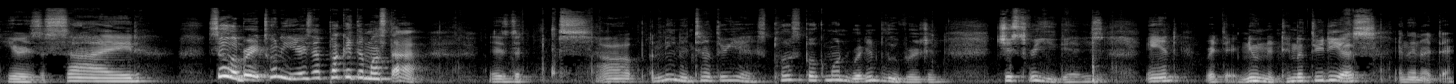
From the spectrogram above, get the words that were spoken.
here is the side. Celebrate 20 years at Pocket the Monster. Is the top a new Nintendo 3DS plus Pokemon Red and Blue version just for you guys. And right there, new Nintendo 3DS, and then right there.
